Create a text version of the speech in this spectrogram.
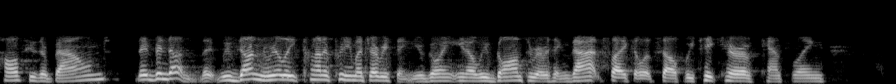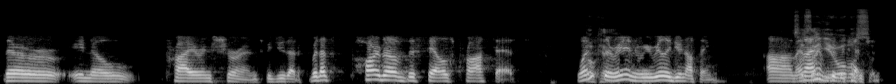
policies are bound, they've been done. We've done really kind of pretty much everything. You're going, you know, we've gone through everything. That cycle itself, we take care of canceling their, you know, prior insurance. We do that, but that's part of the sales process. Once Okay. they're in, we really do nothing. Um, So and I like have you good almost- retention.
